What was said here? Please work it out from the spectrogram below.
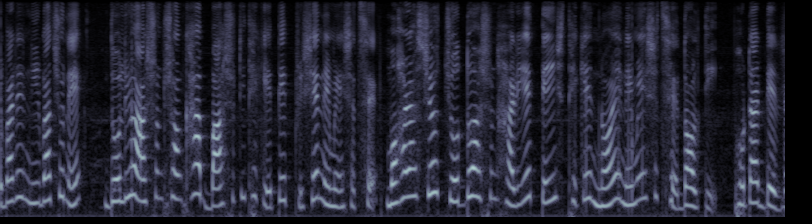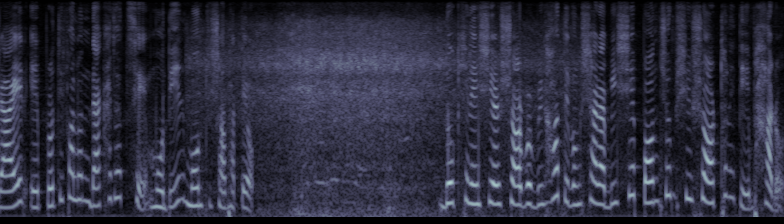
এবারের নির্বাচনে দলীয় আসন সংখ্যা বাষট্টি থেকে তেত্রিশে নেমে এসেছে। মহারাষ্ট্রেও চোদ্দ আসন হারিয়ে তেইশ থেকে নয়ে নেমে এসেছে দলটি। ভোটারদের রায়ের এ প্রতিফলন দেখা যাচ্ছে মোদীর মন্ত্রিসভাতেও। দক্ষিণ এশিয়ার সর্ববৃহৎ এবং সারা বিশ্বে পঞ্চম শীর্ষ অর্থনীতি ভারত।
